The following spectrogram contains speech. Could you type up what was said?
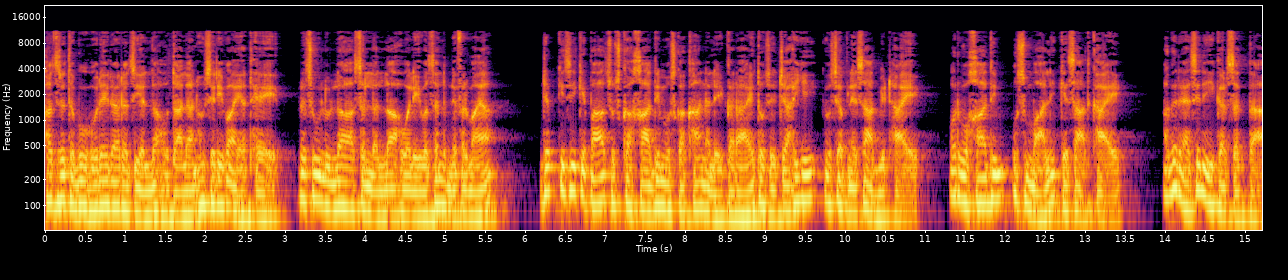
حضرت ابو حریرہ رضی اللہ تعالیٰ عنہ سے روایت ہے۔ رسول اللہ صلی اللہ علیہ وسلم نے فرمایا، جب کسی کے پاس اس کا خادم اس کا کھانا لے کر آئے تو اسے چاہیے کہ اسے اپنے ساتھ بٹھائے اور وہ خادم اس مالک کے ساتھ کھائے۔ اگر ایسے نہیں کر سکتا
